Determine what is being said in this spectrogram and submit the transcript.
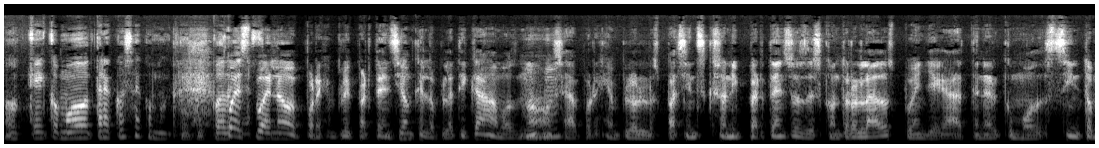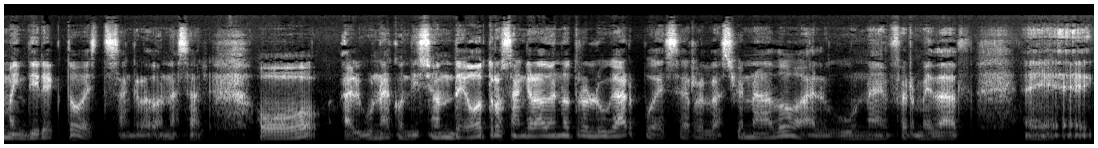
Ok, como otra cosa, como Pues bueno, por ejemplo, hipertensión, que lo platicábamos, ¿no? O sea, por ejemplo, los pacientes que son hipertensos descontrolados pueden llegar a tener como síntoma indirecto este sangrado nasal. O alguna condición de otro sangrado en otro lugar puede ser relacionado a alguna enfermedad eh,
